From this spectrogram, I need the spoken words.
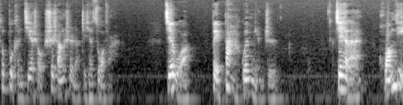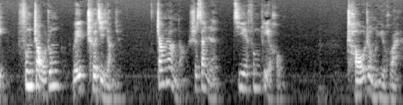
都不肯接受十常侍的这些做法，结果被罢官免职。接下来，皇帝封赵忠为车骑将军，张让等十三人皆封列侯。朝政愈坏，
